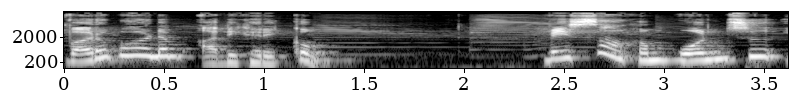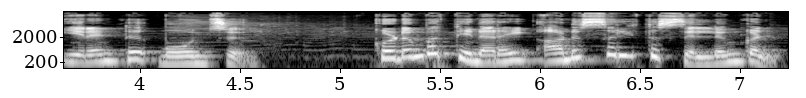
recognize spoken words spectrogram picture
வருமானம் அதிகரிக்கும். விசாகம் ஒன்று இரண்டு மூன்று. குடும்பத்தினரை அனுசரித்து செல்லுங்கள்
